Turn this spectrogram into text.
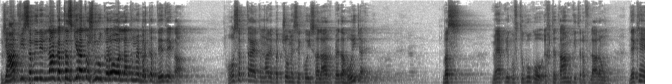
जिहाद फ़ी सबील्ला का तस्करा तो शुरू करो, अल्लाह तुम्हें बरकत दे देगा। हो सकता है तुम्हारे बच्चों में से कोई सलार पैदा हो ही जाए। बस, मैं अपनी गुफ्तु को अख्ताम की तरफ़ ला रहा हूँ। देखें,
